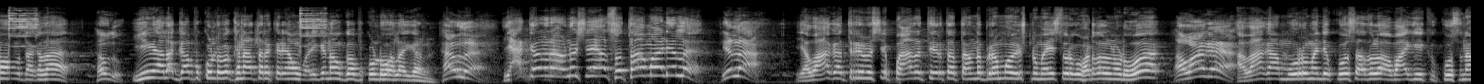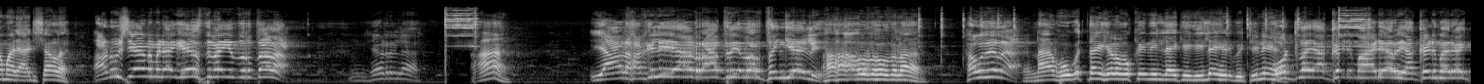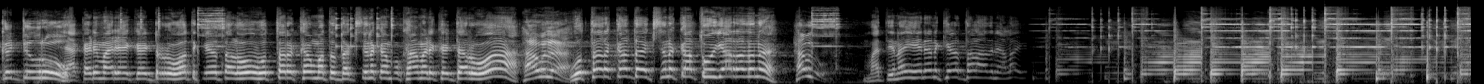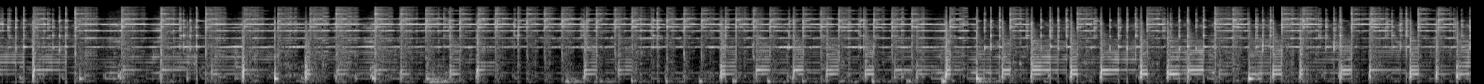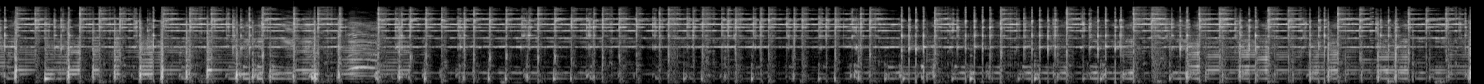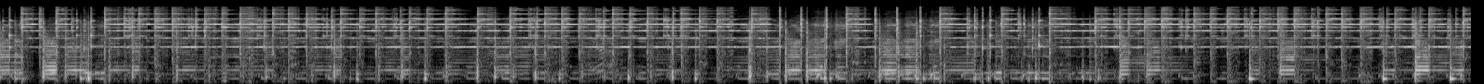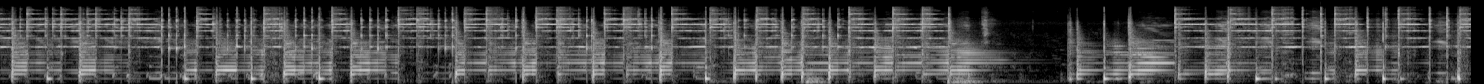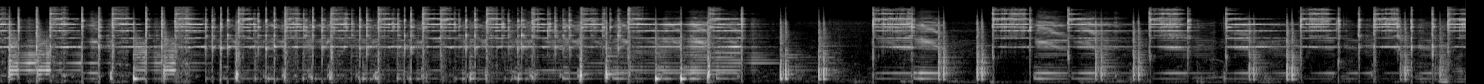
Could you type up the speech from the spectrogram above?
ಅವ ದಗದ ಹೌದು ಇವೆಲ್ಲ ಗಪ್ಕೊಂಡು ನಾತರ ಕರೆ ಅವ ಒಳಗೆ ನಾವು ಗಪ್ಕೊಂಡು ಹೋಗಲ್ಲ ಈಗ ಹೌದಾ? ಯಾಕಂದ್ರೆ ಅನುಷಯ ಸ್ವತಃ ಮಾಡಿಲ್ಲ. ಇಲ್ಲ. ಯಾವಾಗ ಅತ್ರಿ ಋಷಿ ಪಾದ ತೀರ್ಥ ತಂದ ಬ್ರಹ್ಮ ವಿಷ್ಣು ಮಹೇಶ್ವರ್ಗೆ ಹೊಡೆದಳು ನೋಡು. ಅವಾಗ? ಅವಾಗ ಆ ಮೂರು ಮಂದಿ ಕೂಸಾದಳು ಅವಾಗ ಈಕ ಕೂಸನ ಮಾಡಿ ಆಡಿಸಾಳ ಅನುಷ್ಯಾನ ಮನ್ಯಾಗ ಏಸ್ ದಿನ ಇದ್ದಿರ್ತಾಳ ಹೇಳ್ರಿಲ್ಲ. ಹಾ. ಎರಡು ಹಗಲಿ ಎರಡು ರಾತ್ರಿ ಅದಾರ ತಂಗಿ ಅಲ್ಲಿ ಹೌದು ಹೌದಲ್ಲ. ಹೌದಿಲ್ಲ? ನಾ ಹೋಗುತ್ತಾಗ ಇಲ್ಲ ಆಕೆ ಇಲ್ಲೇ ಹೇಳ್ಬಿಟ್ಟಿನಿ. ಹೋಟ್ಲ ಯಾಕಡೆ ಮಾಡ್ಯಾರ ಯಾಕಡೆ ಮರ್ಯಾಗ ಕಟ್ಟಿದ್ರು? ಯಾಕಡೆ ಮಾರಿ ಕಟ್ಟರು? ಹೊತ್ತು ಕೇಳ್ತಾಳು ಉತ್ತರಕ್ಕ ಮತ್ತು ದಕ್ಷಿಣಕ್ಕ ಮುಖ ಮಾಡಿ ಕಟ್ಟಾರು. ಹೌದ? ಉತ್ತರಕ್ಕ ದಕ್ಷಿಣಕ್ಕ ತೂಗ್ಯಾರ ಅದನ್ನ. ಹೌದು. ಮತ್ತಿನ ಏನೇನು ಕೇಳ್ತಾಳ ಅದನ್ನೆಲ್ಲ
